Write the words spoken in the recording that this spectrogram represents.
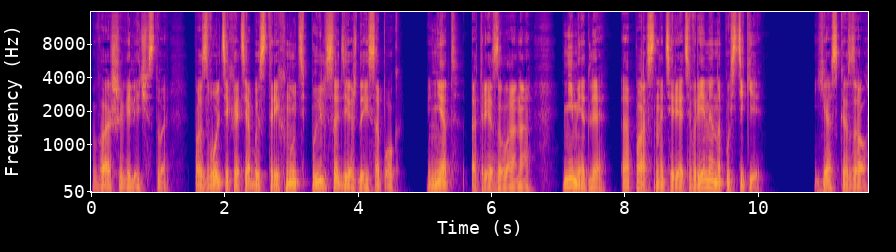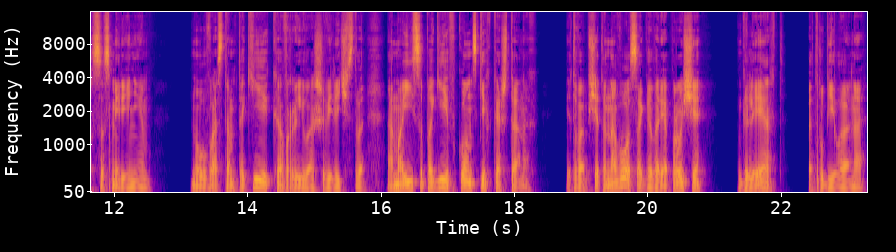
«Ваше Величество», — Позвольте хотя бы стряхнуть пыль с одежды и сапог». «Нет», – отрезала она, – «немедля. Опасно терять время на пустяки». Я сказал со смирением, «Но у вас там такие ковры, ваше величество, а мои сапоги в конских каштанах. Это вообще-то навоз, а говоря проще, глерт», – отрубила она.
